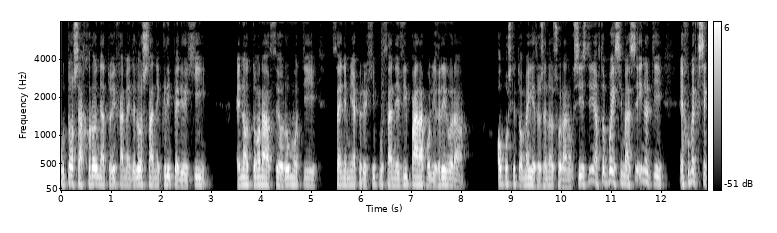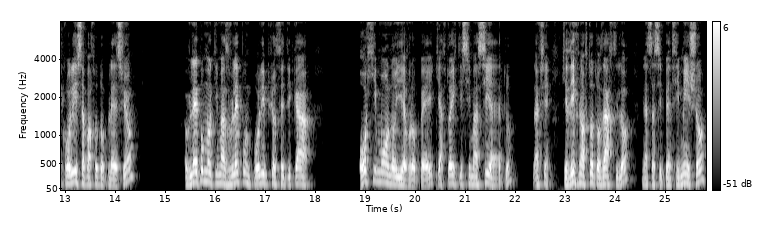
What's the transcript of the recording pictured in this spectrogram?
που τόσα χρόνια το είχαμε εντελώς σαν νεκρή περιοχή, ενώ τώρα θεωρούμε ότι θα είναι μια περιοχή που θα ανεβεί πάρα πολύ γρήγορα, όπως και το μέγεθος ενός ουρανοξύστη. Αυτό που έχει σημασία είναι ότι έχουμε ξεκολλήσει από αυτό το πλαίσιο. Βλέπουμε ότι μας βλέπουν πολύ πιο θετικά όχι μόνο οι Ευρωπαίοι, και αυτό έχει τη σημασία του, Εντάξει. Και δείχνω αυτό το δάχτυλο για να σας υπενθυμίσω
